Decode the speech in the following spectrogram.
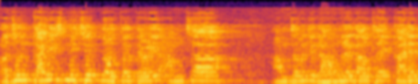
अजून काहीच निश्चित नव्हतं. त्यावेळी आमचा आमचा म्हणजे घावनळे गावचा एक कार्यक्रम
